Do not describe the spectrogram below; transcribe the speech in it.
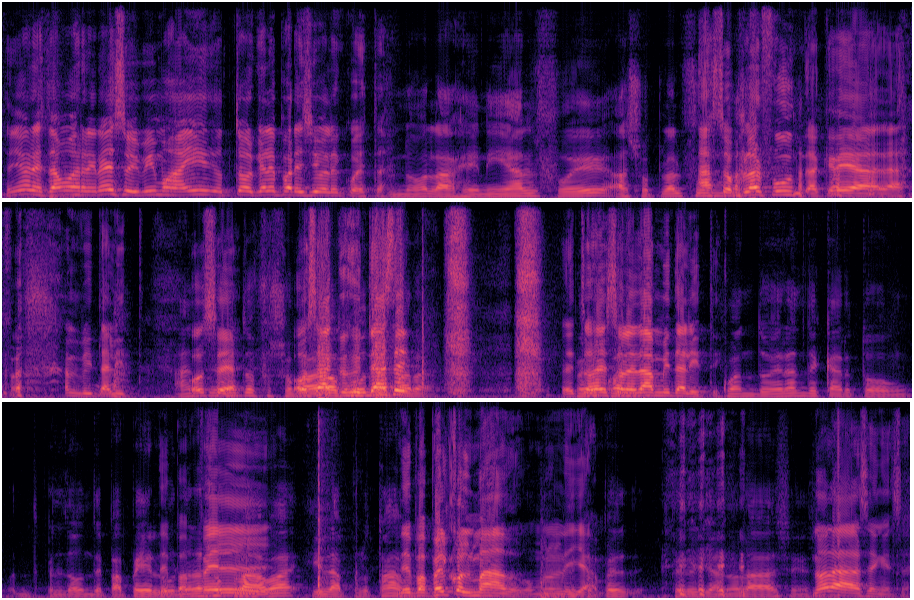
Señores, estamos de regreso y vimos ahí, doctor, ¿qué le pareció la encuesta? No, la genial fue a soplar funda. A soplar funda, crea la Antes sea, esto o sea, que usted hace... para- Entonces eso le da amigdalitis. Cuando eran de cartón, perdón, de papel, De uno papel- la soplaba y la explotaba. De papel colmado, como uno le llama. papel- pero ya no la hacen. No la hacen esa.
